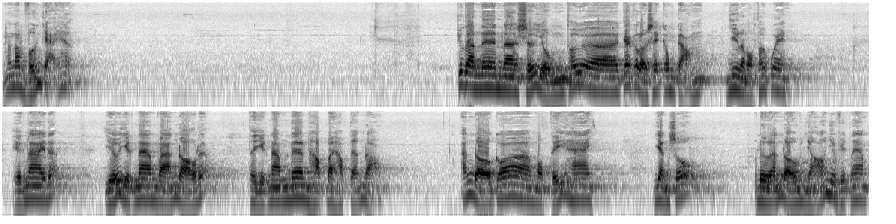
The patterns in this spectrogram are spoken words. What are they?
Nó nó vững chãi hơn. Chúng ta nên à, sử dụng thói à, các cái loại xe công cộng như là một thói quen. Hiện nay đó giữa Việt Nam và Ấn Độ đó thì Việt Nam nên học bài học từ Ấn Độ. Ấn Độ có 1 tỷ 2 dân số đường Ấn Độ nhỏ như Việt Nam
